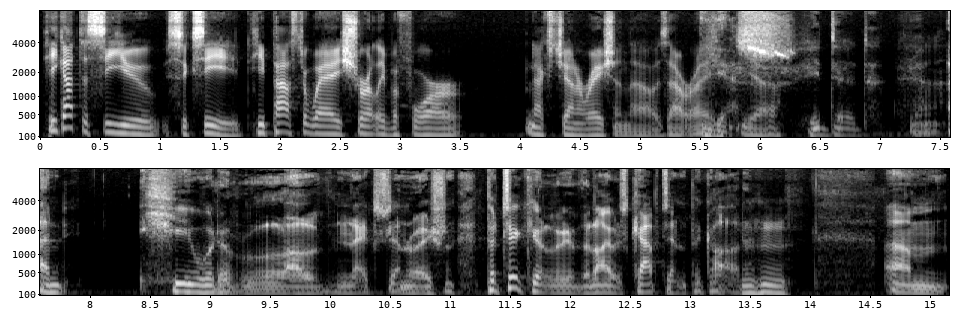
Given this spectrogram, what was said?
He got to see you succeed. He passed away shortly before Next Generation, though. Is that right? Yes, yeah. he did. Yeah. And he would have loved Next Generation, particularly that I was Captain Picard. Mm-hmm. Um,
